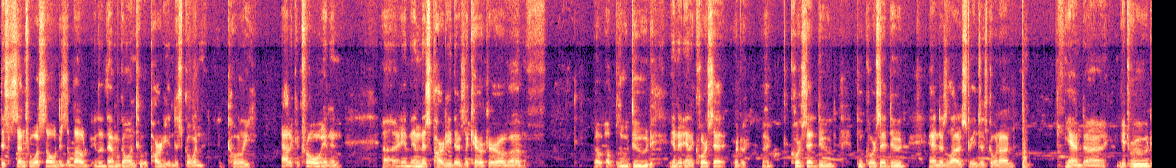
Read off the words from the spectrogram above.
this sensual assault is about them going to a party and just going totally out of control. And in uh, in, in this party, there's a character of uh, a, a, blue dude in a, in a corset, or the a corset dude, blue corset dude, and there's a lot of strangeness going on and uh, it's rude,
